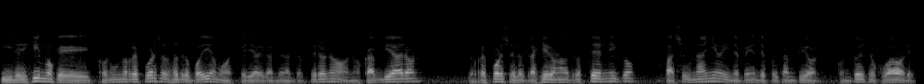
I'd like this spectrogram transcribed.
Y le dijimos que con unos refuerzos nosotros podíamos pelear el campeonato, pero no, nos cambiaron, los refuerzos lo trajeron a otros técnicos, pasó un año y Independiente fue campeón, con todos esos jugadores.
